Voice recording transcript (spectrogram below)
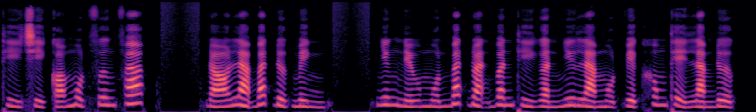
thì chỉ có một phương pháp. Đó là bắt được mình. Nhưng nếu muốn bắt đoạn vân thì gần như là một việc không thể làm được.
